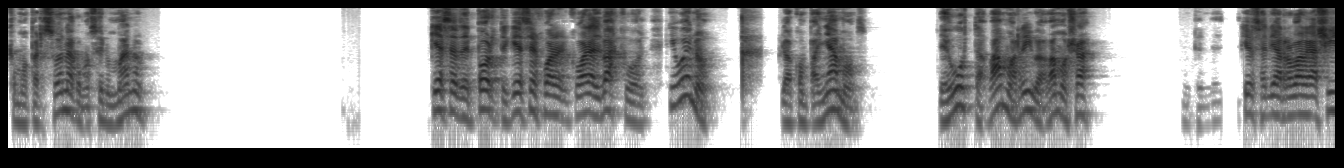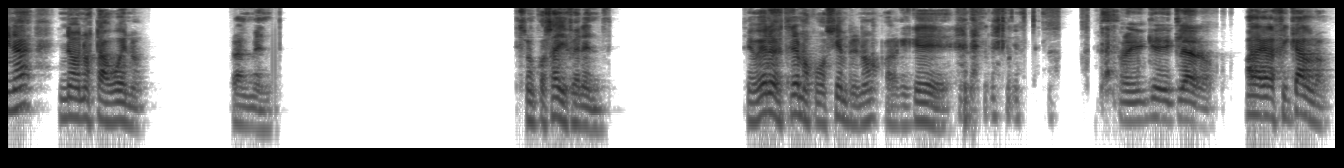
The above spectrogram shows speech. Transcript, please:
como persona, como ser humano. Quiere hacer deporte, quiere hacer jugar, jugar al básquetbol. Y bueno, lo acompañamos. ¿Le gusta? Vamos arriba, vamos ya. Quiere salir a robar gallinas, no, no está bueno. Realmente. Son cosas diferentes. Me voy a los extremos, como siempre, ¿no? Para que quede. Para que quede claro. Para graficarlo.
